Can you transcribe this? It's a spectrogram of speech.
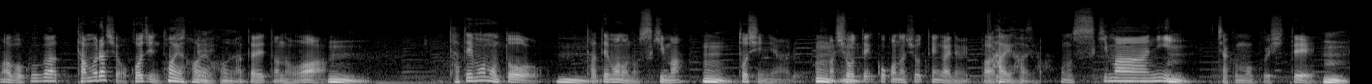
まあ、僕が田村賞個人として与えたのは、うん。建物とうん。建物の隙間うん。都市にある、うん。まあ、商店ここの商店街でもいっぱいあるんですが、この隙間に着目して、うん。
